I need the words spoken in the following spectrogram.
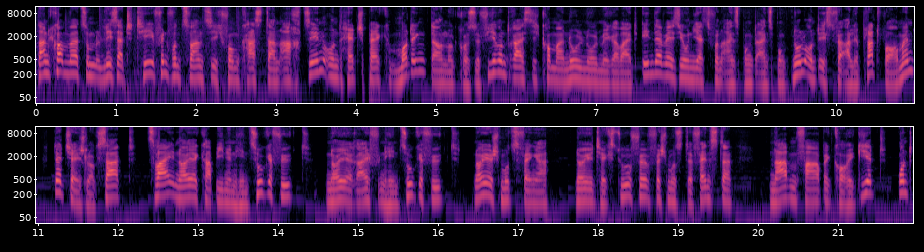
Dann kommen wir zum Lizard T25 vom Kastan 18 und Hatchpack Modding, Downloadgröße 34,00 MB in der Version jetzt von 1.1.0 und ist für alle Plattformen. Der Changelog sagt, zwei neue Kabinen hinzugefügt, neue Reifen hinzugefügt, neue Schmutzfänger, neue Textur für verschmutzte Fenster, Narbenfarbe korrigiert und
